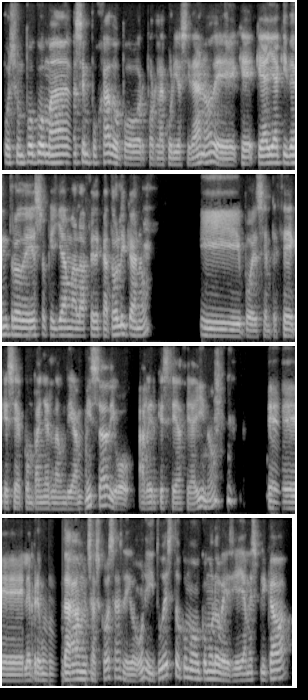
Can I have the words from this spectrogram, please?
pues un poco más empujado por, por la curiosidad, ¿no? De qué, qué, hay aquí dentro de eso que llama la fe católica, ¿no? Y pues empecé que se acompañarla un día a misa, digo, a ver qué se hace ahí, ¿no? Eh, le preguntaba muchas cosas, le digo, bueno, ¿y tú esto cómo, cómo lo ves? Y ella me explicaba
